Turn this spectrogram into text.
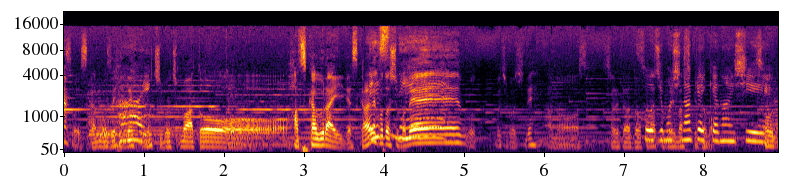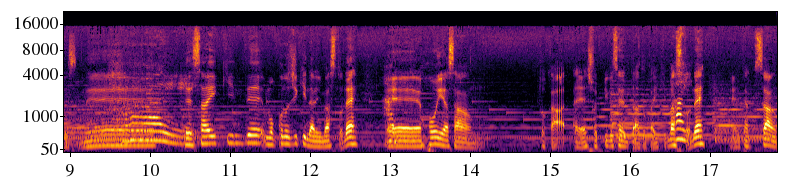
ん。そうですか。もうぜひね、はい。ぼちぼちもあと20日ぐらいですからね今年もね。ぼちぼちねあのされたらどうかなと掃除も思いますけどしなきゃいけないし。そうですね。はいで最近でもうこの時期になりますとね、はいえー本屋さんとか、えーショッピングセンターとか行きますとね、えーたくさん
